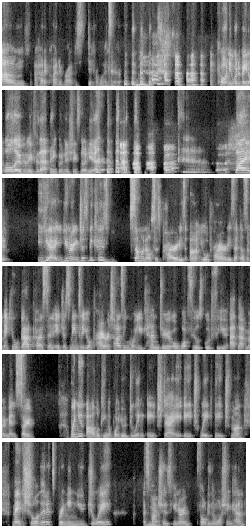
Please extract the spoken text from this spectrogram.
Um, I had it kind of right, just different words. Courtney would have been all over me for that. Thank goodness she's not here. but yeah, you know, just because someone else's priorities aren't your priorities, that doesn't make you a bad person. It just means that you're prioritizing what you can do or what feels good for you at that moment. So when you are looking at what you're doing each day, each week, each month, make sure that it's bringing you joy as yeah. much as you know folding the washing can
